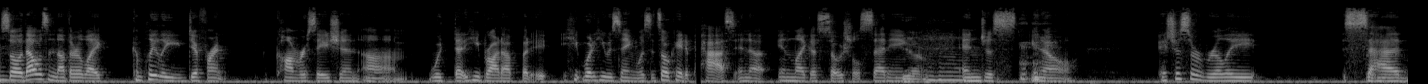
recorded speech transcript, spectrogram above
So that was another like completely different conversation um, with, that he brought up. But it, he, what he was saying was it's okay to pass in a in like a social setting Yeah. and just you know, it's just a really sad,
